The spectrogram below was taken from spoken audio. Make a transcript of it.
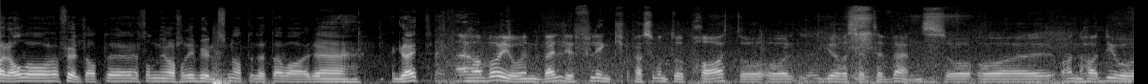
Harald og følte at, eh, sånn i hvert fall i begynnelsen, at dette var eh, greit? Nei, han var jo en veldig flink person til å prate og, og gjøre seg til venns. Og, og han hadde jo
